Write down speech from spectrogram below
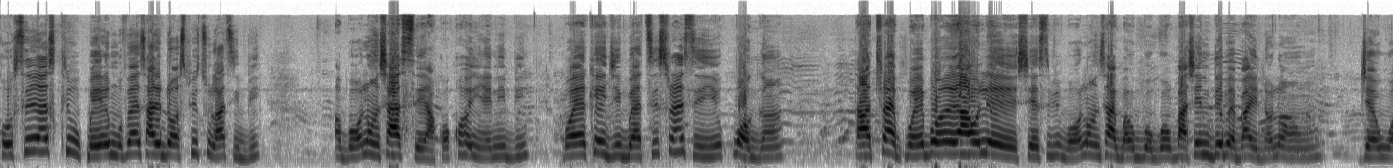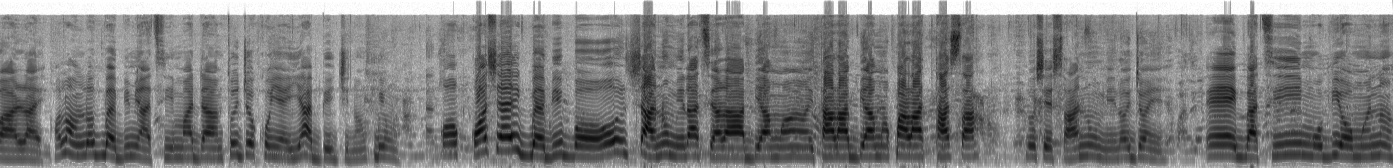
kò sí rescue pé mo fẹ́ sáré dé hospital láti bí. Ọ̀bọ̀ ọlọ́run ṣàṣe àkọ́kọ́ yẹn níbí bọ́ ẹ kéjì ìgbà tí stress yìí pọ̀ gan. Ta try pọ̀ ẹ bóyá ó lè ṣe síbí bọ́ ọlọ́run ṣàgbà gbogbo bá ṣe ń débẹ̀ báyìí ní ọlọ́run jẹ́wọ́ ara ẹ̀. Ọlọ́run ló gbẹ̀bí mi àti madam tó jókòó yẹn ìyá àbejì náà ń pè wọ́n. Kọ̀ọ̀kọ́ ṣe ìgbẹ̀bí bọ̀ ó ṣàánú mi láti ara abiamọ ìtara abiamọ para tásá ló ṣe ṣàánú mi lọ́jọ́ yẹn. Ẹ ìgbà tí mo bí ọmọ náà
